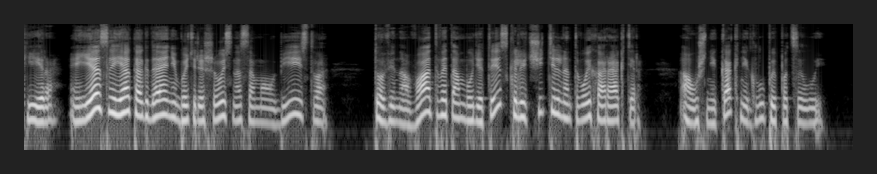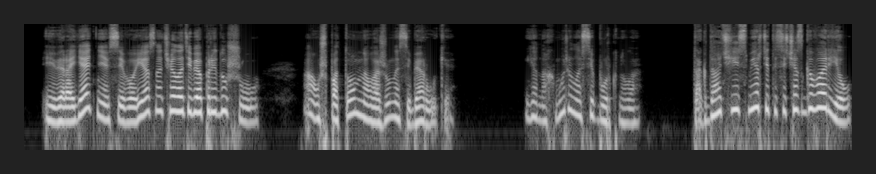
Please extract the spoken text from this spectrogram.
«Кира, если я когда-нибудь решусь на самоубийство, то виноват в этом будет исключительно твой характер, а уж никак не глупый поцелуй. И, вероятнее всего, я сначала тебя придушу, а уж потом наложу на себя руки». Я нахмурилась и буркнула. «Тогда о чьей смерти ты сейчас говорил?»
